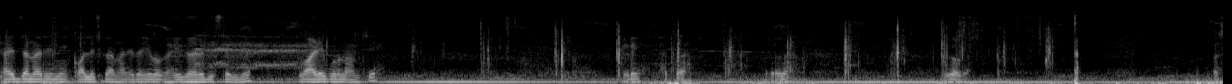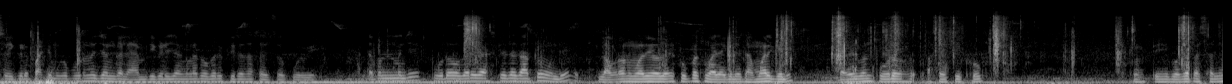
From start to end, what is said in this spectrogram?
शाळेत जाणारी नाही कॉलेज करणारे. तर हे बघा ही घरं दिसतात तिथे वाडी पूर्ण आमची. इकडे आता बघा. हे बघा. असं इकडे पाठीमागं पूर्ण जंगल आहे. आम्ही तिकडे जंगलात वगैरे फिरत असायचो पूर्वी. आता पण म्हणजे पोरं वगैरे असले तर जातो म्हणजे. लॉकडाऊनमध्ये वगैरे खूपच मजा केली धमाल गेली त्यावेळी पण पोरं असायची खूप. ते बघत असाल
